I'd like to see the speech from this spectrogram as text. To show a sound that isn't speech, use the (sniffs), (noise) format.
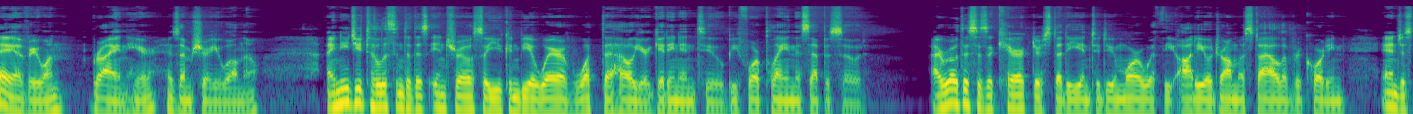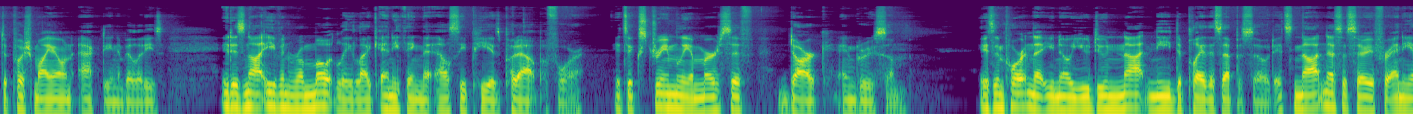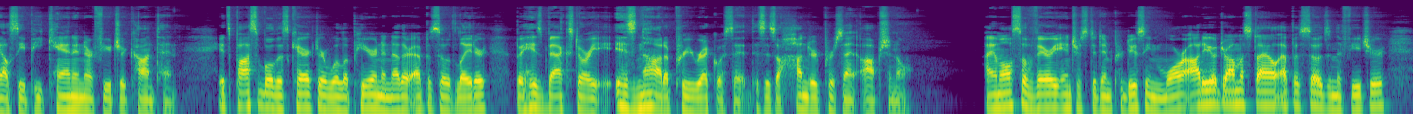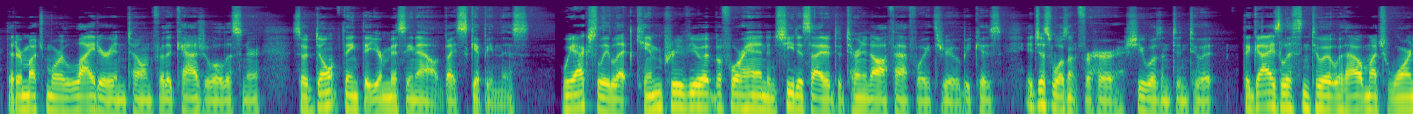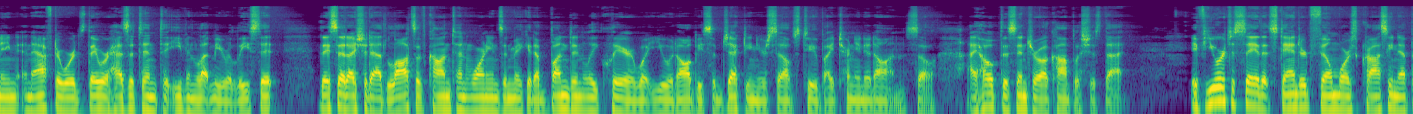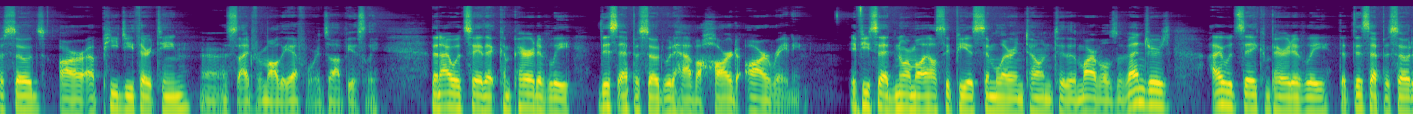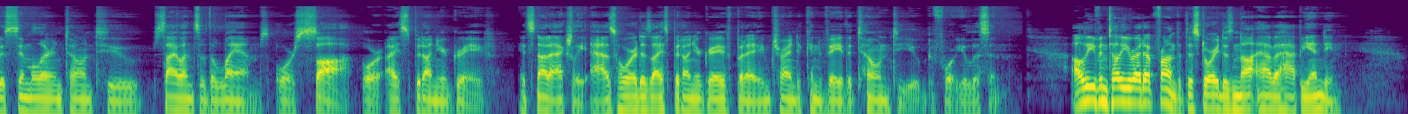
Hey everyone, Brian here, as I'm sure you well know. I need you to listen to this intro so you can be aware of what the hell you're getting into before playing this episode. I wrote this as a character study and to do more with the audio drama style of recording and just to push my own acting abilities. It is not even remotely like anything that LCP has put out before. It's extremely immersive, dark, and gruesome. It's important that you know you do not need to play this episode. It's not necessary for any LCP canon or future content. It's possible this character will appear in another episode later, but his backstory is not a prerequisite. This is 100% optional. I am also very interested in producing more audio drama style episodes in the future that are much more lighter in tone for the casual listener, so don't think that you're missing out by skipping this. We actually let Kim preview it beforehand, and she decided to turn it off halfway through because it just wasn't for her. She wasn't into it. The guys listened to it without much warning, and afterwards they were hesitant to even let me release it. They said I should add lots of content warnings and make it abundantly clear what you would all be subjecting yourselves to by turning it on, so I hope this intro accomplishes that. If you were to say that standard Film Wars Crossing episodes are a PG 13, uh, aside from all the F words, obviously, then I would say that comparatively, this episode would have a hard R rating. If you said normal LCP is similar in tone to the Marvel's Avengers, I would say comparatively that this episode is similar in tone to Silence of the Lambs, or Saw, or I Spit on Your Grave. It's not actually as horrid as I Spit on Your Grave, but I am trying to convey the tone to you before you listen. I'll even tell you right up front that this story does not have a happy ending.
